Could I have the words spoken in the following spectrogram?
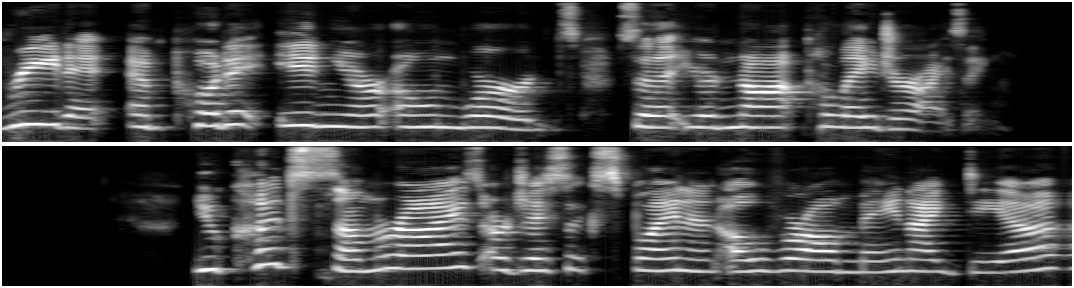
read it and put it in your own words so that you're not plagiarizing. You could summarize or just explain an overall main idea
